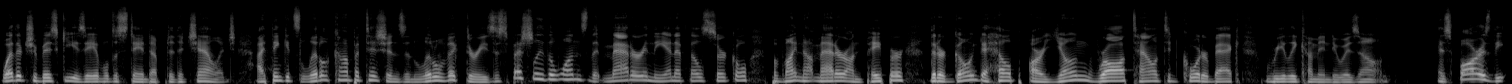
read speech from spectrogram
whether Trubisky is able to stand up to the challenge. I think it's little competitions and little victories, especially the ones that matter in the NFL circle but might not matter on paper, that are going to help our young, raw, talented quarterback really come into his own. As far as the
